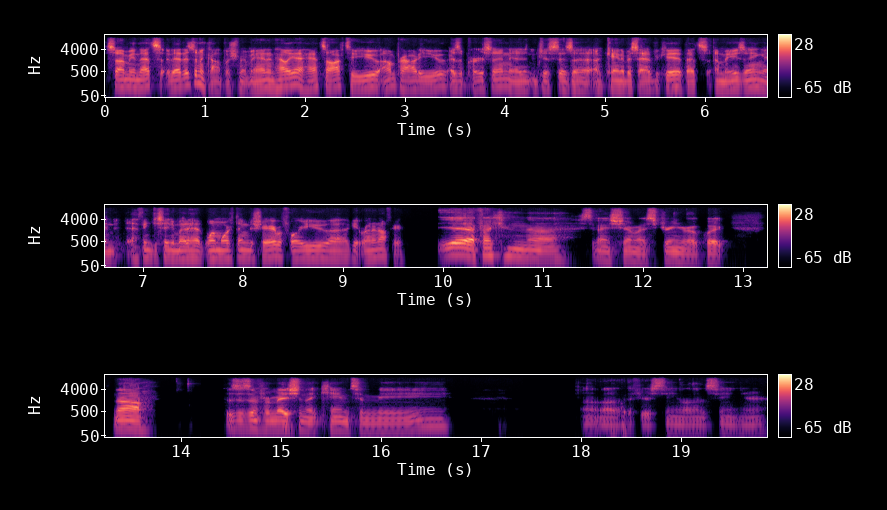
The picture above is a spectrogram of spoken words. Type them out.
So I mean, that's that is an accomplishment, man. And hell yeah, hats off to you. I'm proud of you as a person and just as a, a cannabis advocate. That's amazing. And I think you said you might have had one more thing to share before you uh, get running off here. Yeah, if I can uh, see if I can share my screen real quick. Now, this is information that came to me. I don't know if you're seeing what I'm seeing here.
